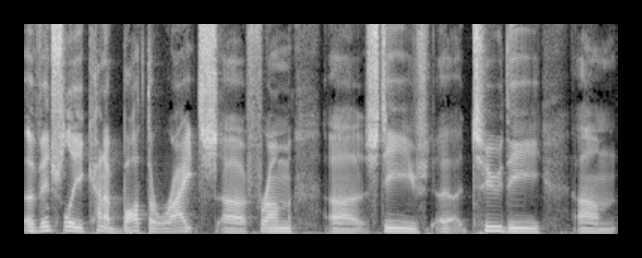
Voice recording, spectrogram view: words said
eventually kind of bought the rights uh, from uh, Steve uh, to the um,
